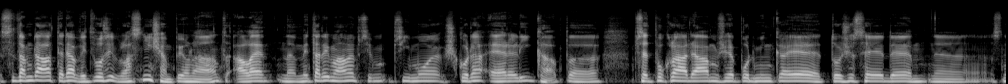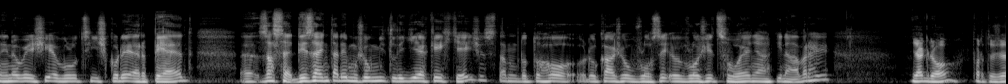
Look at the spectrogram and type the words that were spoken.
se tam dá teda vytvořit vlastní šampionát, ale my tady máme přímo Škoda Air Rally Cup. Předpokládám, že podmínka je to, že se jede eh, s nejnovější evolucí Škody R5. Eh, zase design tady můžou mít lidi, jaký chtějí, že se tam do toho dokážou vložit, vložit svoje nějaké návrhy? Jak do? Protože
